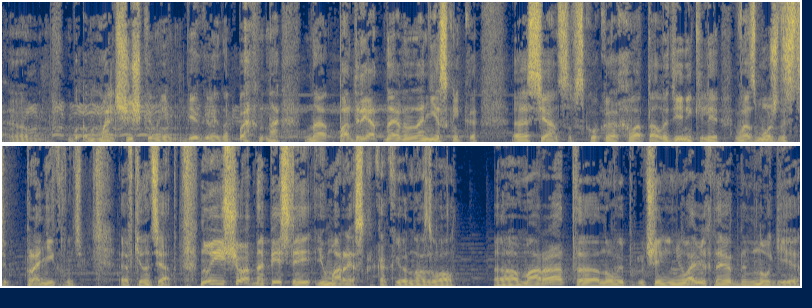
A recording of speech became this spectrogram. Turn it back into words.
э, мальчишками бегали на, на- на- подряд, наверное, на несколько сеансов. Сколько хватало денег или возможности проникнуть в кинотеатр. Ну и еще одна песня, юмореска, как ее назвал Марат, э, новые приключения неуловимых, наверное, многие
